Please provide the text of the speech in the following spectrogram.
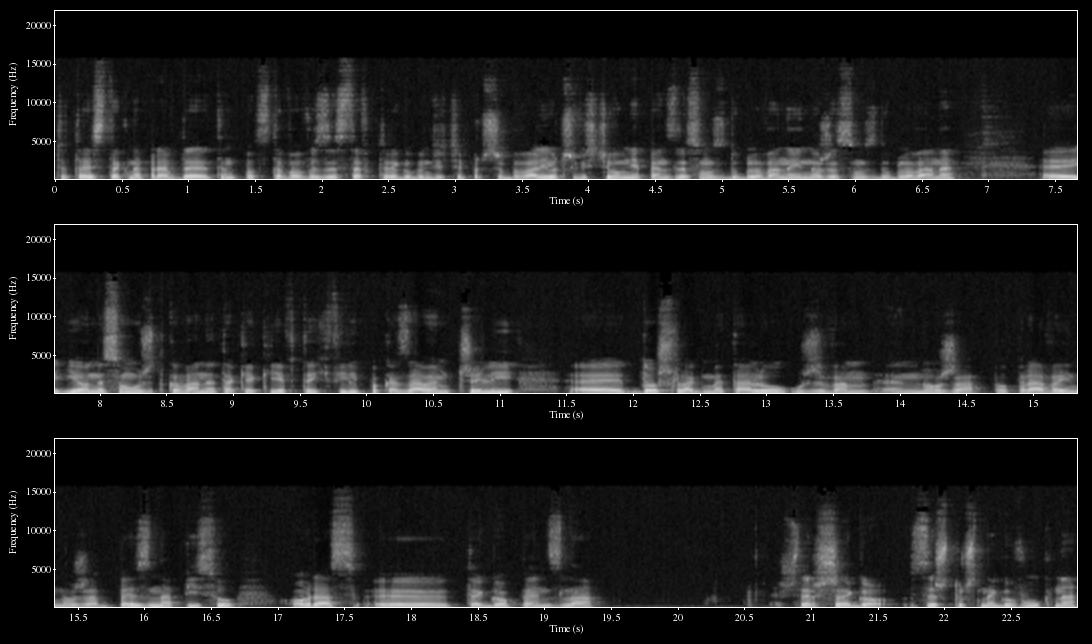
To to jest tak naprawdę ten podstawowy zestaw, którego będziecie potrzebowali. Oczywiście u mnie pędzle są zdublowane i noże są zdublowane. I one są użytkowane tak, jak je w tej chwili pokazałem, czyli do szlag metalu używam e, noża po prawej, noża bez napisu oraz e, tego pędzla szerszego ze sztucznego włókna.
